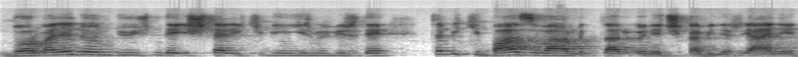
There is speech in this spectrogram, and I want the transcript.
normale döndüğünde işler 2021'de tabii ki bazı varlıklar öne çıkabilir. Yani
